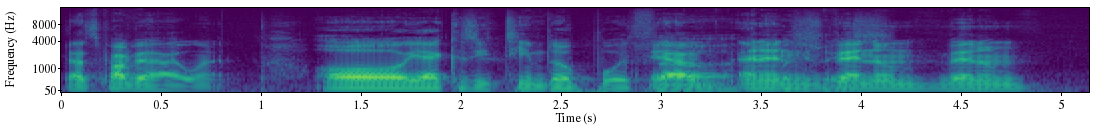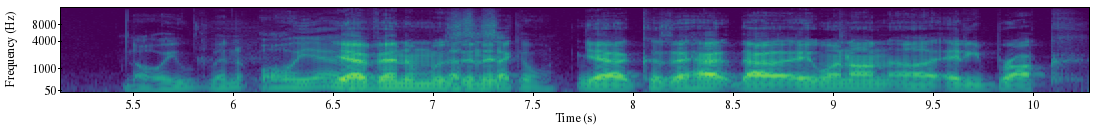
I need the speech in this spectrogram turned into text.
That's probably how it went. Oh yeah, because he teamed up with. Yeah, uh, and then what's face? Venom. Venom. No, he Venom. Oh yeah. Yeah, Venom was That's in the it. second one. Yeah, because it had that. It went on uh, Eddie Brock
